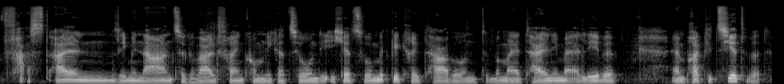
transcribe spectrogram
fast allen Seminaren zur gewaltfreien Kommunikation, die ich jetzt so mitgekriegt habe und über meine Teilnehmer erlebe, ähm, praktiziert wird.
